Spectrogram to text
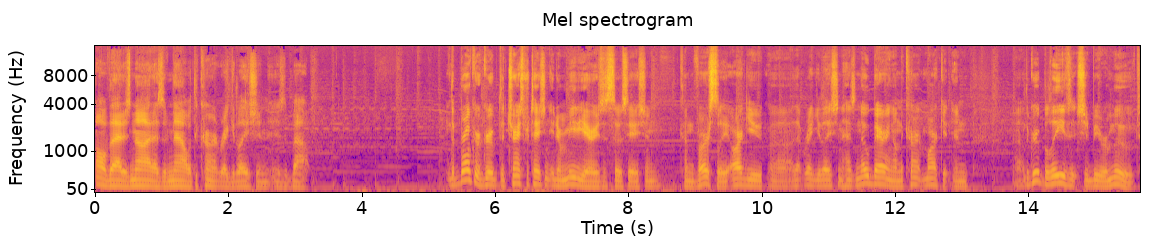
all of that is not, as of now, what the current regulation is about. The broker group, the Transportation Intermediaries Association, conversely, argue uh, that regulation has no bearing on the current market, and uh, the group believes it should be removed.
